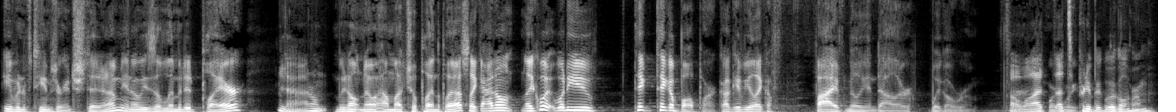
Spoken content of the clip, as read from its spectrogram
even if teams are interested in him. You know, he's a limited player. Yeah, I don't. We don't know how much he'll play in the playoffs. Like, I don't like what. What do you take? Take a ballpark. I'll give you like a five million dollar wiggle room. For, oh well, that, that's a pretty big wiggle room.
